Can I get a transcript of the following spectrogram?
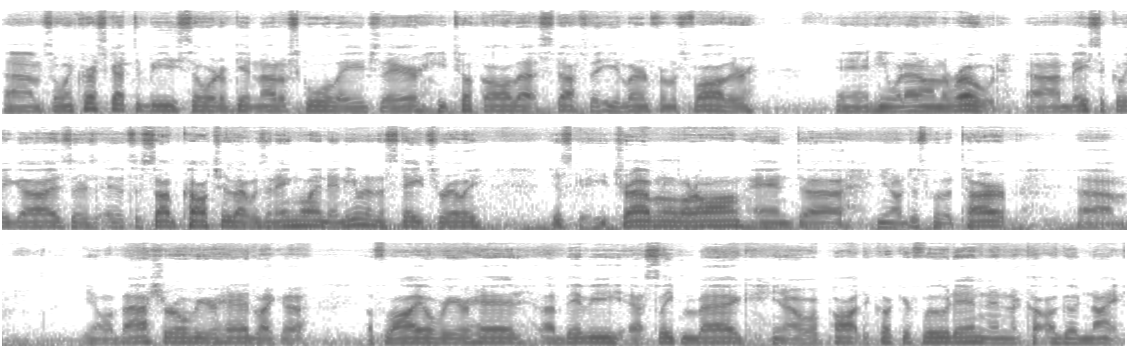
Um, so when Chris got to be sort of getting out of school age there, he took all that stuff that he learned from his father and he went out on the road. Um, basically, guys, there's it's a subculture that was in England and even in the States, really. Just he traveling along and, uh, you know, just with a tarp, um, you know, a basher over your head, like a, a fly over your head, a bivy, a sleeping bag, you know, a pot to cook your food in, and a, a good knife.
